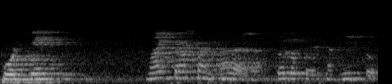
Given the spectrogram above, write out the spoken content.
Porque no hay trampa en nada, solo pensamientos.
